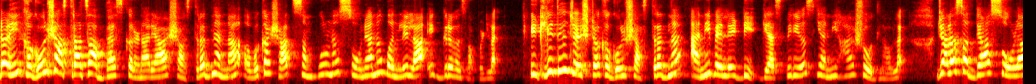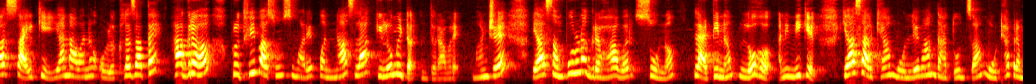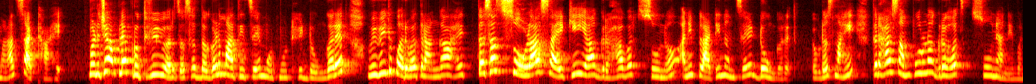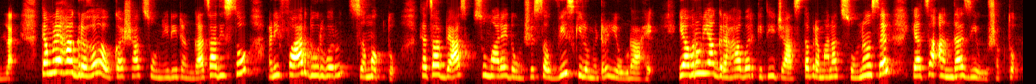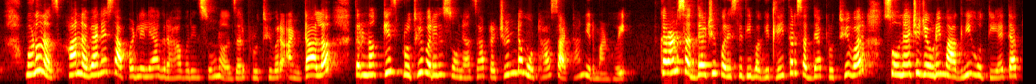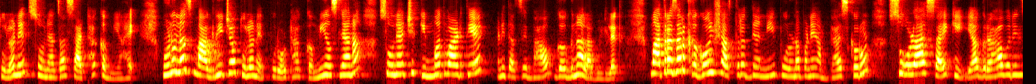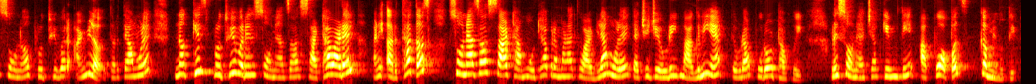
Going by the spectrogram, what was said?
मंडळी खगोलशास्त्राचा अभ्यास करणाऱ्या शास्त्रज्ञांना अवकाशात संपूर्ण सोन्यानं बनलेला एक ग्रह सापडलाय. इटलीतील ज्येष्ठ खगोलशास्त्रज्ञ अॅनिबेले डी गॅस्पिरियस यांनी हा शोध लावलाय. ज्याला सध्या सोळा सायकी या नावानं ओळखलं जात आहे हा ग्रह पृथ्वीपासून सुमारे पन्नास लाख किलोमीटर अंतरावर आहे. म्हणजे या संपूर्ण ग्रहावर सोनं प्लॅटिनम लोह आणि निकेल यासारख्या मौल्यवान धातूंचा मोठ्या प्रमाणात साठा आहे. म्हणजे आपल्या पृथ्वीवर जसं दगड मातीचे मोठमोठे डोंगर आहेत विविध पर्वतरांगा आहेत तसंच सोळा सायकी या ग्रहावर सोनं आणि प्लॅटिनमचे डोंगर आहेत. एवढंच नाही तर हा संपूर्ण ग्रहच सोन्याने बनलाय. त्यामुळे हा ग्रह अवकाशात सोनेरी रंगाचा दिसतो आणि फार दूरवरून चमकतो. त्याचा व्यास सुमारे दोनशे सव्वीस किलोमीटर एवढा आहे. यावरून या ग्रहावर किती जास्त प्रमाणात सोनं असेल याचा अंदाज येऊ शकतो. म्हणूनच हा नव्याने सापडलेल्या ग्रहावरील सोनं जर पृथ्वीवर आणता आलं तर नक्कीच पृथ्वीवरील सोन्याचा प्रचंड मोठा साठा निर्माण होईल. कारण सध्याची परिस्थिती बघितली तर सध्या पृथ्वीवर सोन्याची जेवढी मागणी होतीये त्या तुलनेत सोन्याचा साठा कमी आहे. म्हणूनच मागणीच्या तुलनेत पुरवठा कमी असल्यानं सोन्याची किंमत वाढतीये आणि त्याचे भाव गगनाला भिडलेत. मात्र जर खगोलशास्त्रज्ञांनी पूर्णपणे अभ्यास करून सोळा सायकी या ग्रहावरील सोनं पृथ्वीवर आणलं तर त्यामुळे नक्कीच पृथ्वीवरील सोन्याचा साठा वाढेल आणि अर्थातच सोन्याचा साठा मोठ्या प्रमाणात वाढल्यामुळे त्याची जेवढी मागणी आहे तेवढा पुरवठा होईल. आणि सोन्याच्या किमती आपोआपच कमी होतील.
